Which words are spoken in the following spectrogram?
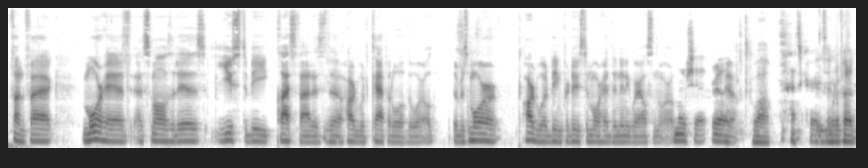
fun fact: Morehead, as small as it is, used to be classified as the hardwood capital of the world. There was more hardwood being produced in Morehead than anywhere else in the world. No shit, really. Yeah. Wow, That's crazy. would have had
